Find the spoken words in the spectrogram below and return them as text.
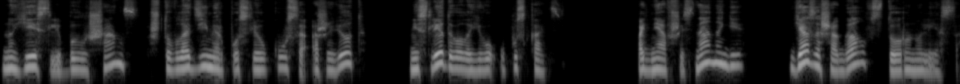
Но если был шанс, что Владимир после укуса оживет, не следовало его упускать. Поднявшись на ноги, я зашагал в сторону леса.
